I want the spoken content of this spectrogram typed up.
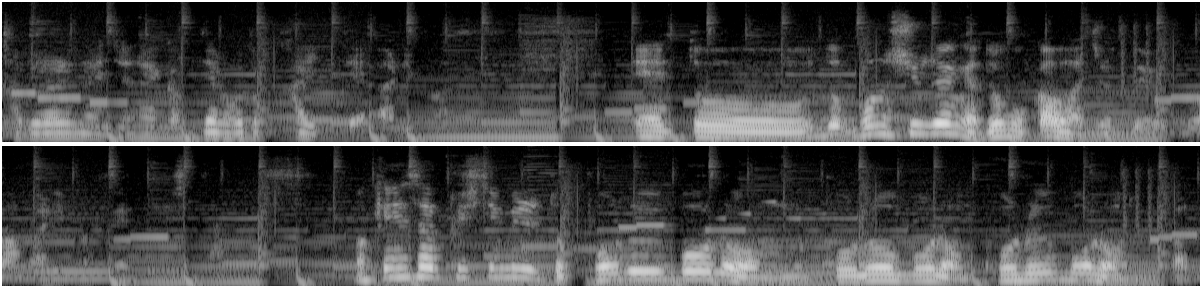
食べられないんじゃないかみたいなことが書いてあります。えっ、ー、と、この修道院がどこかはちょっとよくわかりません。まあ、検索してみると、ポルボロン、ポロボロン、ポルボロンとかで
